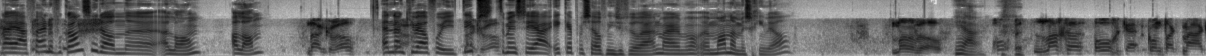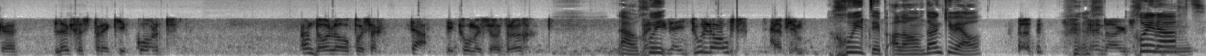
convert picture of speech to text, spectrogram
Nou ja, fijne vakantie dan, eh, Alan. Alan. Dank u wel. En dankjewel voor je tips. Tenminste, ja, ik heb er zelf niet zoveel aan, maar eh, mannen misschien wel. Mannen wel. Ja. O- lachen, ogencontact maken, leuk gesprekje, kort. En doorlopen, zeg, ja, ik kom eens zo terug. Nou, Wanneer goeie, je toe loopt, heb je hem. goeie tip, Alan. Dankjewel. Dank. Goeienacht.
